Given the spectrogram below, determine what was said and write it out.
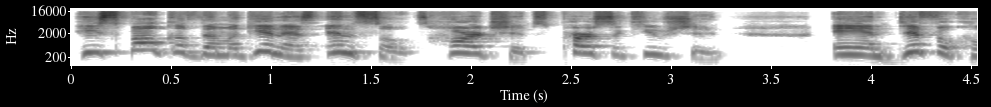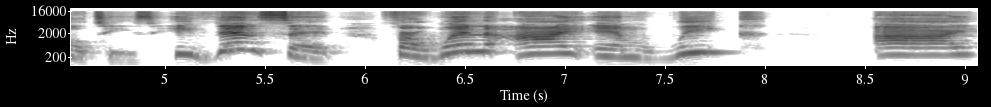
He spoke of them again as insults, hardships, persecution, and difficulties. He then said, For when I am weak, I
